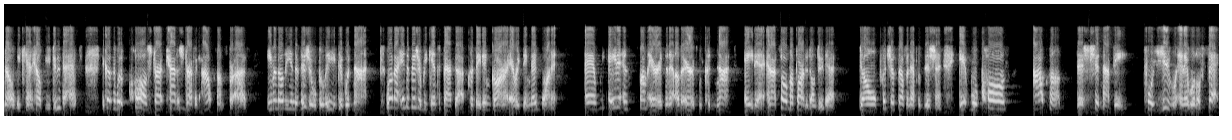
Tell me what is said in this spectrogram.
no, we can't help you do that because it would have caused catastrophic outcomes for us, even though the individual believed it would not. Well, that individual began to back up because they didn't garner everything they wanted. And we aided in some areas, and in other areas we could not aid in. And I told my partner, don't do that. Don't put yourself in that position. It will cause outcomes that should not be for you, and it will affect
